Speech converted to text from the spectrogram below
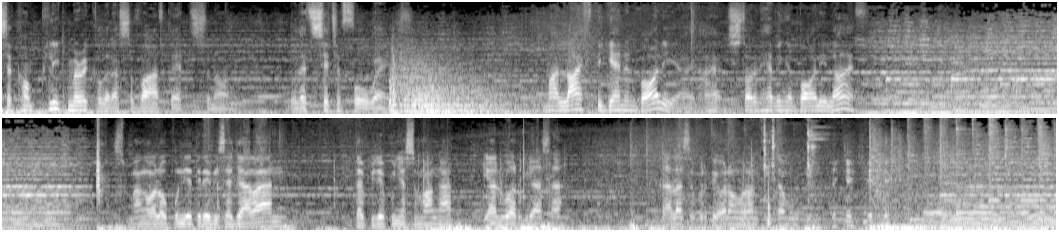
It's a complete miracle that I survived that tsunami, or that set of four waves. My life began in Bali. I, I started having a Bali life. Semangat walaupun dia tidak bisa jalan, tapi dia punya semangat. Ya luar biasa. Kalah seperti orang-orang kita mungkin.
